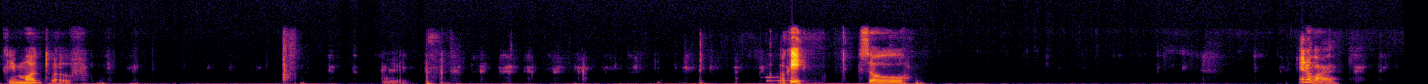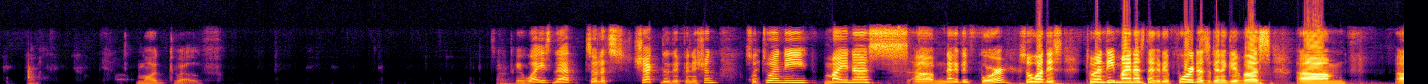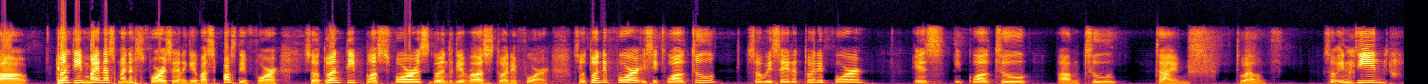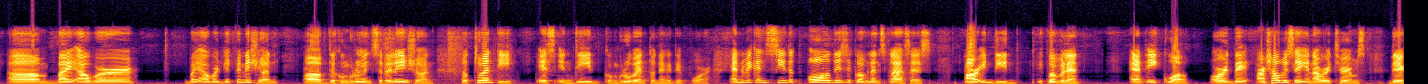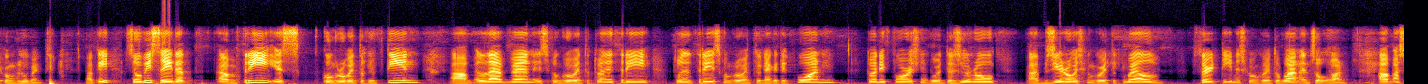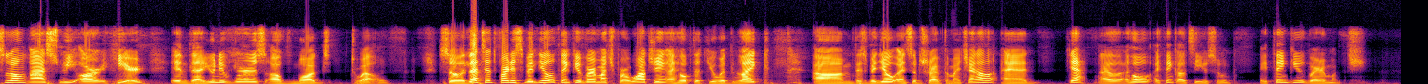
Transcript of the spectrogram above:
okay mod 12 okay so in a while. Mod 12. Okay, why is that? So let's check the definition. So 20 minus um, negative 4. So what is 20 minus negative 4? That's going to give us um, uh, 20 minus minus 4 is going to give us positive 4. So 20 plus 4 is going to give us 24. So 24 is equal to, so we say that 24 is equal to um, 2 times 12. So indeed, um, by our by our definition of the congruence relation, so 20 is indeed congruent to negative 4. And we can see that all these equivalence classes are indeed equivalent and equal, or they, or shall we say in our terms, they're congruent. Okay, so we say that um, 3 is congruent to 15, um, 11 is congruent to 23, 23 is congruent to negative 1, 24 is congruent to 0, uh, 0 is congruent to 12, 13 is congruent to 1, and so on. Um, as long as we are here in the universe of mod 12. So that's it for this video. Thank you very much for watching. I hope that you would like um, this video and subscribe to my channel. And yeah, I, hope, I think I'll see you soon. Okay, thank you very much.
